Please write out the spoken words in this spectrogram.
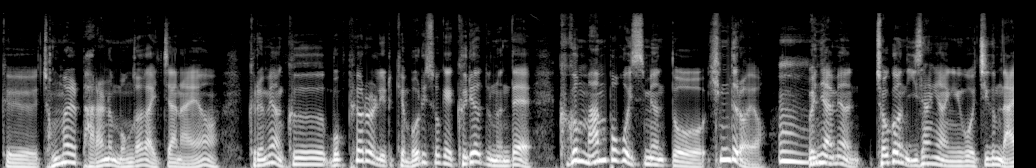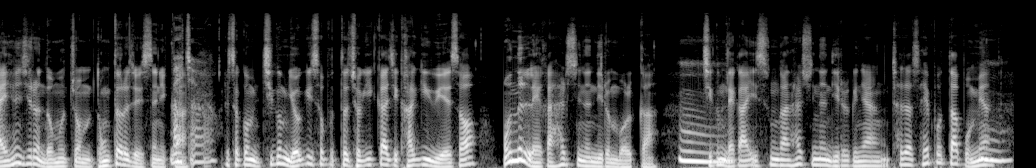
그 정말 바라는 뭔가가 있잖아요. 그러면 그 목표를 이렇게 머릿속에 그려두는데 그것만 보고 있으면 또 힘들어요. 음, 왜냐하면 저건 이상향이고 지금 나의 현실은 너무 좀 동떨어져 있으니까. 맞아요. 그래서 그럼 지금 여기서부터 저기까지 가기 위해서 오늘 내가 할 수 있는 일은 뭘까? 음, 지금 내가 이 순간 할 수 있는 일을 그냥 찾아서 해보다 보면 음,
